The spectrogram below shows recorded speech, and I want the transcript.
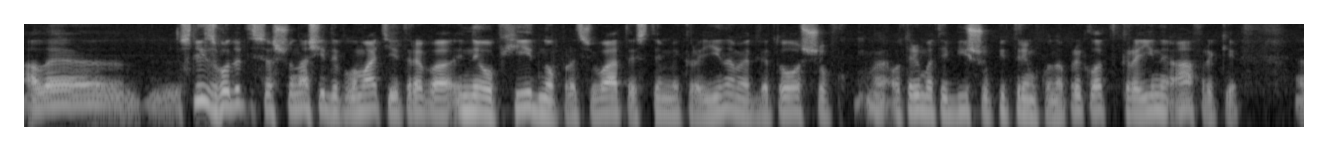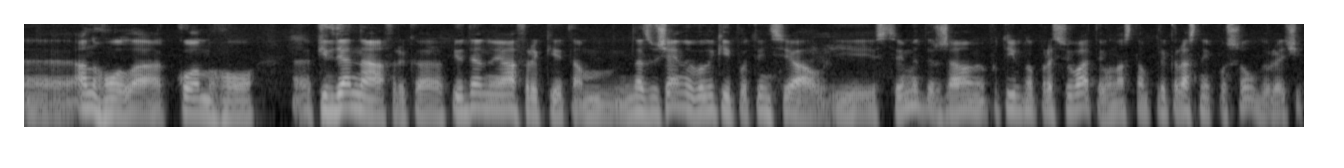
Але слід згодитися, що нашій дипломатії треба необхідно працювати з тими країнами для того, щоб е, отримати більшу підтримку. Наприклад, країни Африки, е, Ангола, Конго, е, Південна Африка. Південної Африки там надзвичайно великий потенціал, і з цими державами потрібно працювати. У нас там прекрасний посол, до речі,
